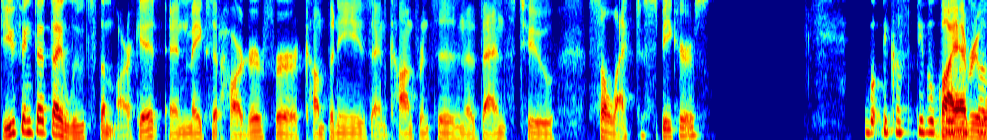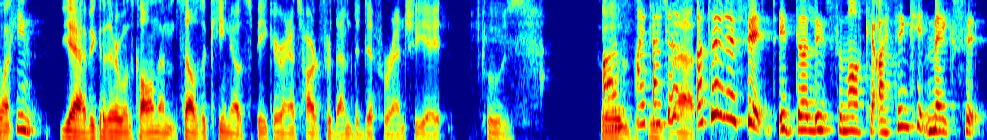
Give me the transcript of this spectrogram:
Do you think that dilutes the market and makes it harder for companies and conferences and events to select speakers? What, because people call By themselves everyone. keynote. Yeah, because everyone's calling themselves a keynote speaker and it's hard for them to differentiate who's who, Um, I, I don't. that. I don't know if it, it dilutes the market. I think it makes it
